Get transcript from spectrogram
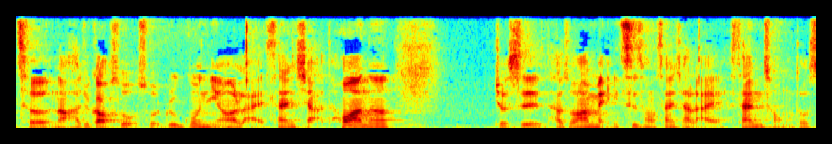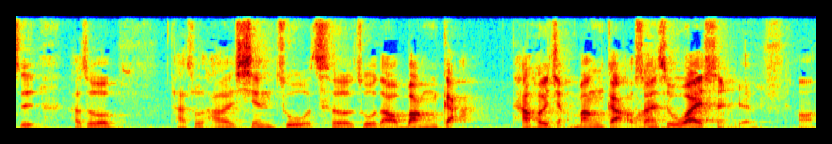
车，然后他就告诉我说，如果你要来三峡的话呢。就是他说他每一次从山下来三重都是他说他说他会先坐车坐到艋舺，他会讲艋舺，虽然是外省人哦，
